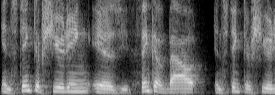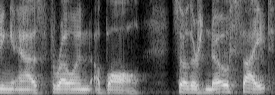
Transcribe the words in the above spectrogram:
instinctive shooting is you think about instinctive shooting as throwing a ball. So there's no sight.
